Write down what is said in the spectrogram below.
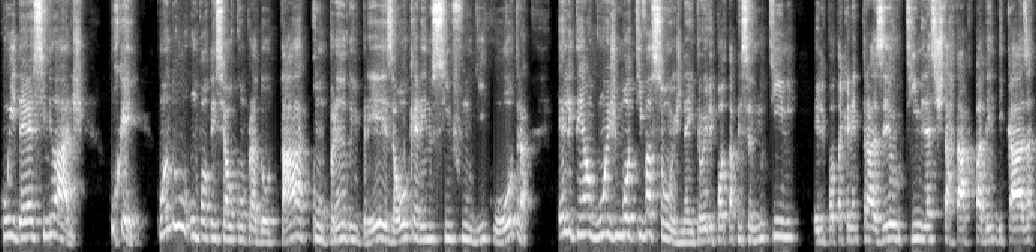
com ideias similares. Por quê? quando um potencial comprador está comprando empresa ou querendo se infundir com outra, ele tem algumas motivações, né? Então ele pode estar tá pensando no time, ele pode estar tá querendo trazer o time dessa startup para dentro de casa,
